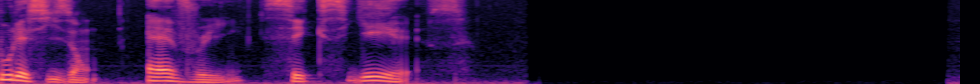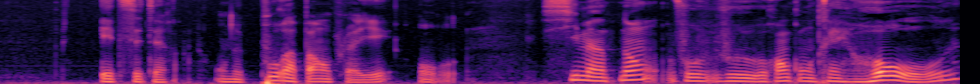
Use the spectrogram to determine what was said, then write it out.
Tous les six ans, every six years, etc. On ne pourra pas employer all. Si maintenant vous, vous rencontrez whole,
